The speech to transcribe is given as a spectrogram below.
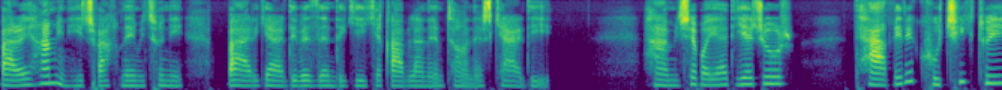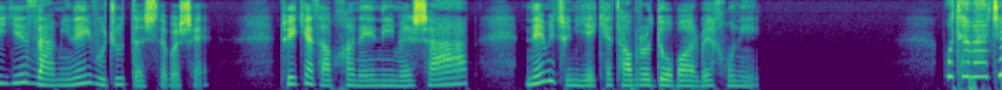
برای همین هیچ وقت نمی‌تونی برگردی به زندگی که قبلا امتحانش کردی. همیشه باید یه جور تغییر کوچیک توی یه زمینه وجود داشته باشه. توی کتابخانه نیمه شب نمی‌تونی یه کتاب رو دوبار بخونی. متوجه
